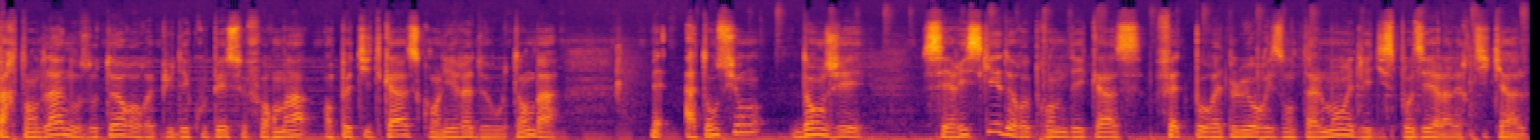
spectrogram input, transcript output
Partant de là, nos auteurs auraient pu découper ce format en petites cases qu'on lirait de haut en bas. Mais attention, danger. C'est risqué de reprendre des cases faites pour être lues horizontalement et de les disposer à la verticale.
